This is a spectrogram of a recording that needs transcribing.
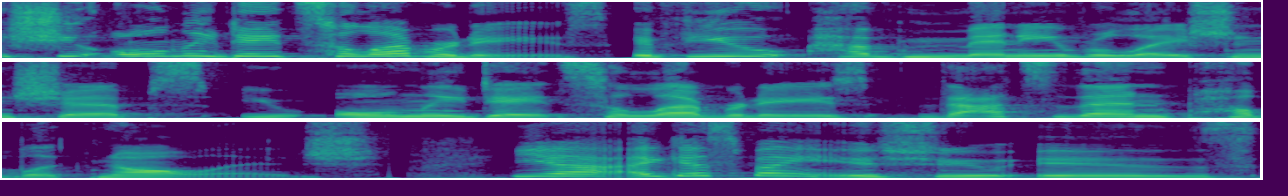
she only dates celebrities. If you have many relationships, you only date celebrities, that's then public knowledge. Yeah, I guess my issue is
